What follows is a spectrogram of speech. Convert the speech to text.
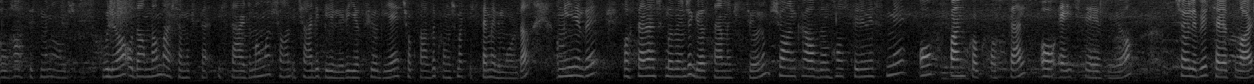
Oha sesime ne olmuş? Vloga odamdan başlamak iste- isterdim ama şu an içeride birileri yatıyor diye çok fazla konuşmak istemedim orada. Ama yine de hostelden çıkmadan önce göstermek istiyorum. Şu an kaldığım hostelin ismi O Bangkok Hostel. OH diye yazılıyor. Şöyle bir terası var.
